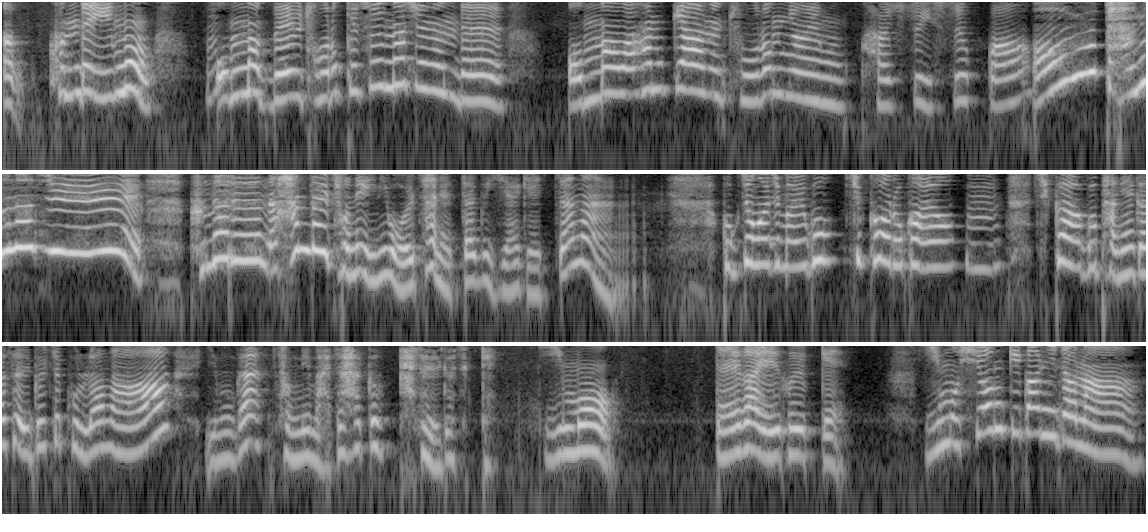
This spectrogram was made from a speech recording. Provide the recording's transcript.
아, 근데 이모, 엄마 매일 저렇게 술 마시는데 엄마와 함께하는 졸업여행은 갈 수 있을까? 아유 당연하지 그날은 한 달 전에 이미 월차 냈다고 이야기했잖아 걱정하지 말고 치카하러 가요 음, 치카하고 방에 가서 읽을 책 골라놔 이모가 정리 마저 하고 가서 읽어줄게 이모, 내가 읽을게. 이모 시험 기간이잖아.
